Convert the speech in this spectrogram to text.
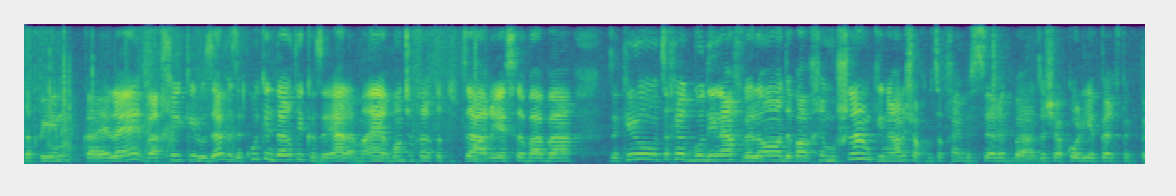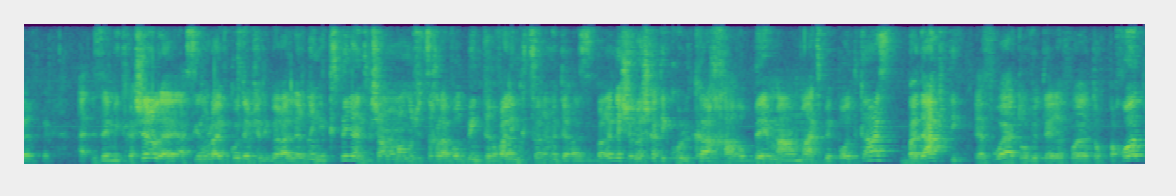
דפים כאלה, והכי כאילו זה, וזה quick and dirty כזה, יאללה, מהר, בוא נשחרר את התוצר, יהיה סבבה. זה כאילו צריך להיות good enough ולא הדבר הכי מושלם, כי נראה לי שאנחנו קצת חיים בסרט בזה שהכל יהיה perfect perfect. זה מתקשר. עשינו לייב קודם שדיבר על learning experience, ושם אמרנו שצריך לעבוד באינטרוולים קצרים יותר. אז ברגע שלא השקעתי כל כך הרבה מאמץ בפודקאסט, בדקתי איפה הוא היה טוב יותר, איפה הוא היה טוב פחות,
